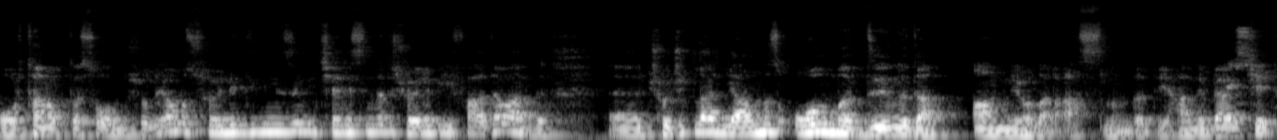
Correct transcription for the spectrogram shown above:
orta noktası olmuş oluyor ama söylediğinizin içerisinde de şöyle bir ifade vardı. E, çocuklar yalnız olmadığını da anlıyorlar aslında diye. Hani belki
